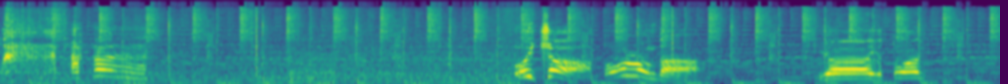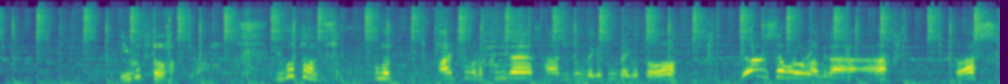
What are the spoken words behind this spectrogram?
오이차, 또 올라온다. 이야, 이거 또한, 이것도, 한- 이것도 한, 뭐, 알치보다 큰데, 사지 좀 되겠습니다. 이것도. 연성으로 올라옵니다. 좋았어.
